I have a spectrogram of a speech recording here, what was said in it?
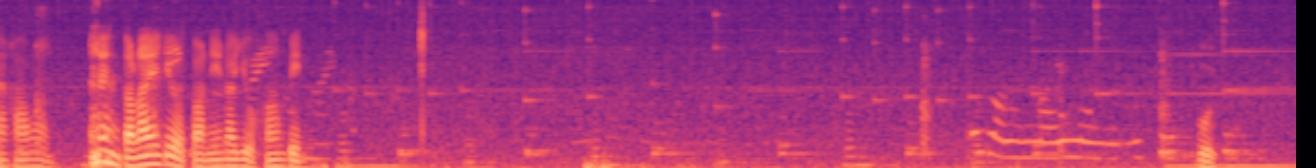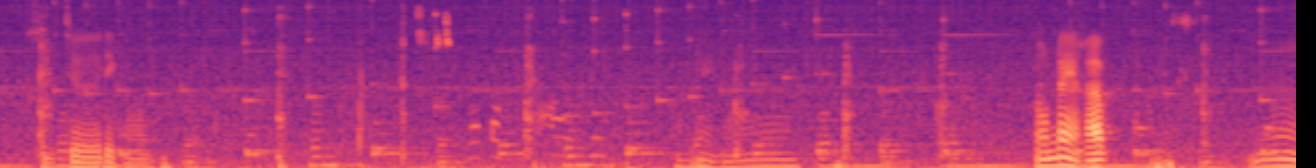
นะครับผม ตอนแรกอยู่ตอนนี้เราอยู่เครื่องบินก็ลงน้อยลงอุ้ยสิเจอเด็กน้อยแล้วก็ตรงไหนเนาะตรงไหนครับ อืม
